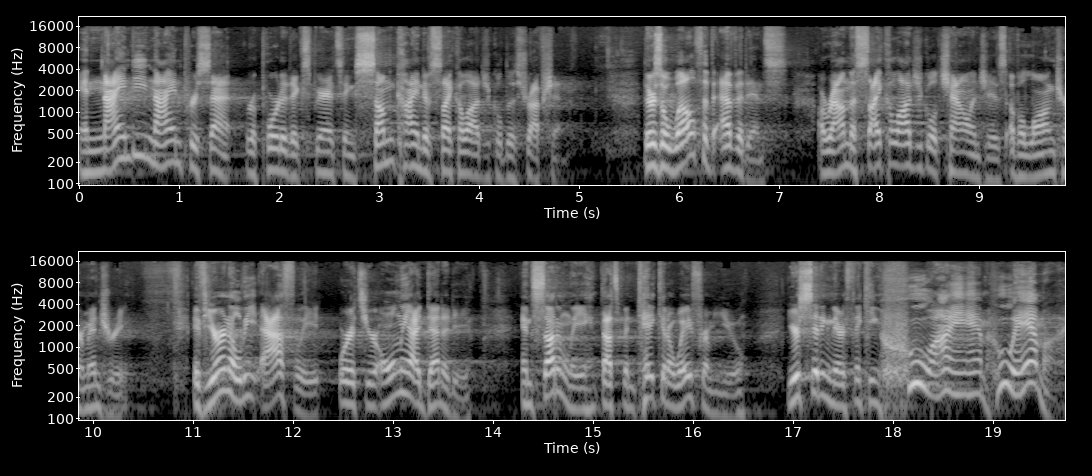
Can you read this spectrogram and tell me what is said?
And 99% reported experiencing some kind of psychological disruption. There's a wealth of evidence around the psychological challenges of a long term injury. If you're an elite athlete where it's your only identity, and suddenly that's been taken away from you, you're sitting there thinking, Who I am, who am I?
